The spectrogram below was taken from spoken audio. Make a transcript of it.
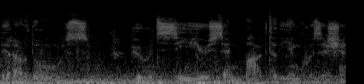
There are those who would see you sent back to the Inquisition.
